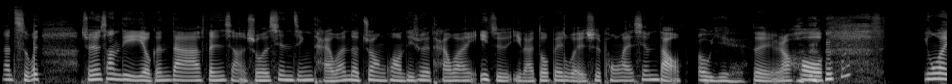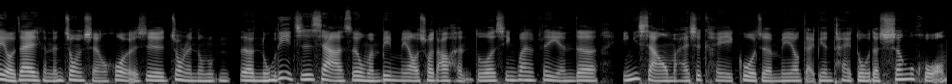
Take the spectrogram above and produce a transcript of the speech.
那此外，玄学上帝也有跟大家分享说，现今台湾的状况，的确，台湾一直以来都被为是蓬莱仙岛。哦耶，对，然 后。因为有在可能众神或者是众人努的努力之下，所以我们并没有受到很多新冠肺炎的影响，我们还是可以过着没有改变太多的生活。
